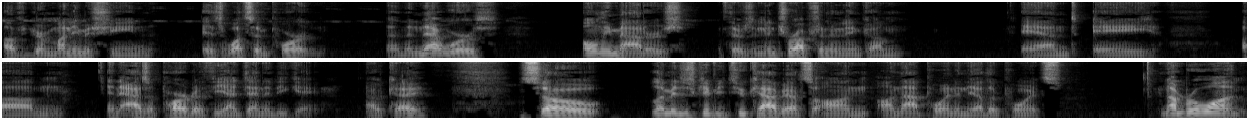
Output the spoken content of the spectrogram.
of your money machine is what's important. And the net worth only matters if there's an interruption in income and a um, and as a part of the identity game. Okay, so let me just give you two caveats on on that point and the other points. Number one,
